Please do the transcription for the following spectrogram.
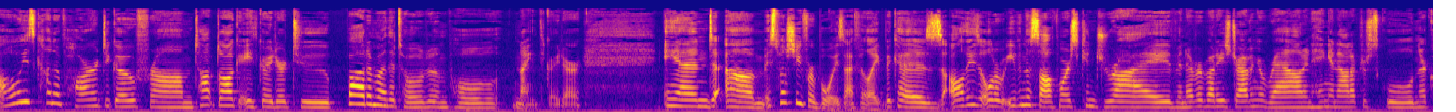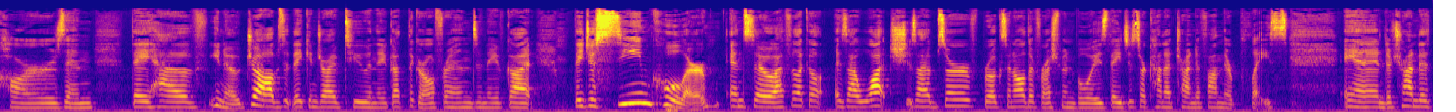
always kind of hard to go from top dog eighth grader to bottom of the totem pole ninth grader and um, especially for boys i feel like because all these older even the sophomores can drive and everybody's driving around and hanging out after school in their cars and they have you know jobs that they can drive to and they've got the girlfriends and they've got they just seem cooler and so i feel like uh, as i watch as i observe brooks and all the freshman boys they just are kind of trying to find their place and they're trying to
